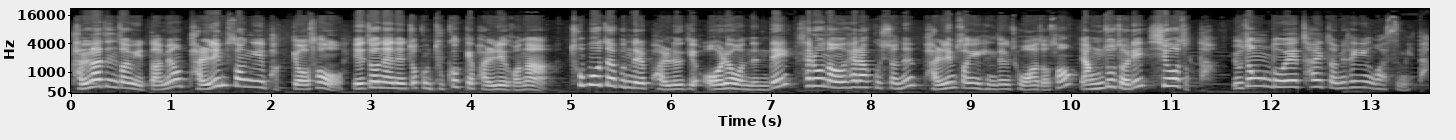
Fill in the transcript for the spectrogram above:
달라진 점이 있다면 발림성이 바뀌어서 예전에는 조금 두껍게 발리거나 초보자분들이 바르기 어려웠는데 새로 나온 헤라 쿠션은 발림성이 굉장히 좋아져서 양 조절이 쉬워졌다. 이 정도의 차이점이 생긴 것 같습니다.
